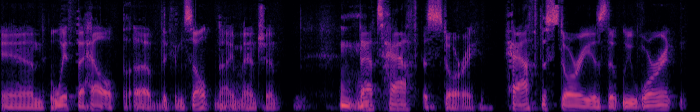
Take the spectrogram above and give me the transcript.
and with the help of the consultant I mentioned, mm-hmm. that's half the story. Half the story is that we weren't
